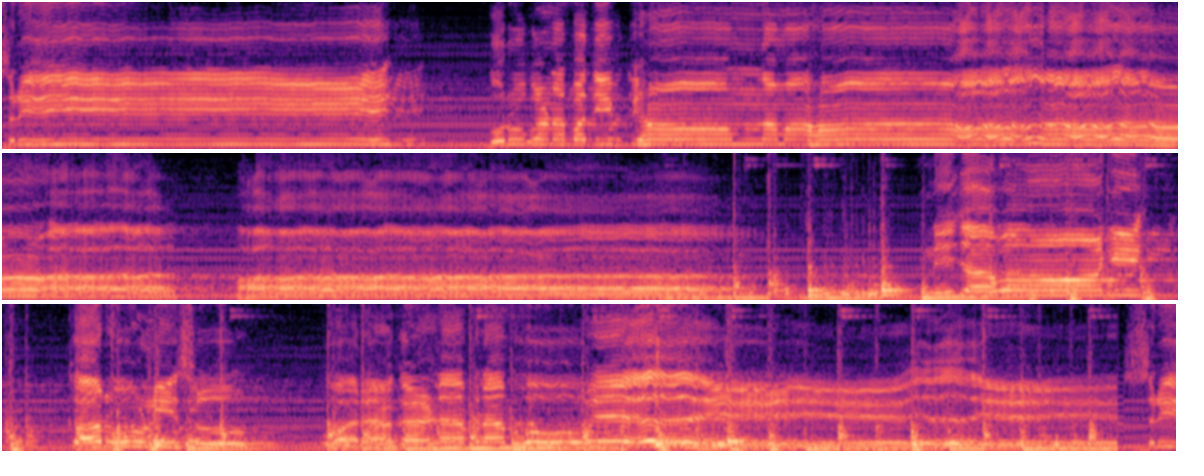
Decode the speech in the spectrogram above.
श्री गुरुगणपतिभ्यां नमः ನಿಜವಾಗಿ ಕರುಣಿಸು ವರಗಳ ಪ್ರಭುವೇ ಶ್ರೀ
